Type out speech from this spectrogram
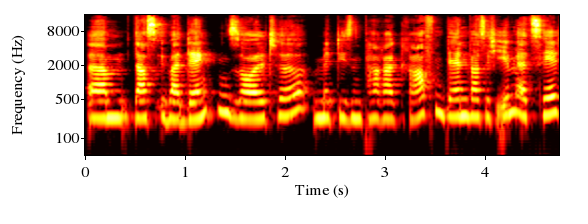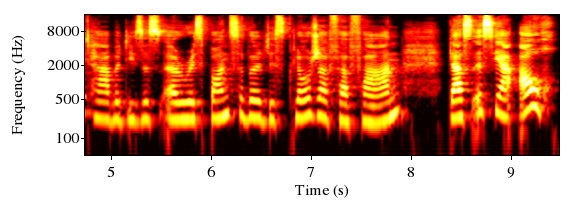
ähm, das überdenken sollte mit diesen Paragraphen, denn was ich eben erzählt habe, dieses äh, Responsible Disclosure Verfahren, das ist ja auch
